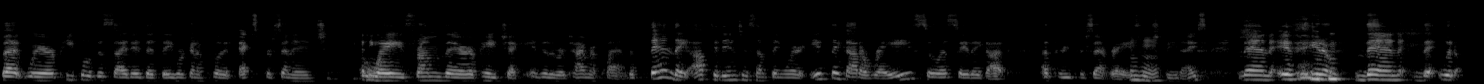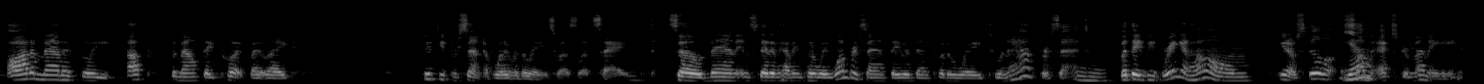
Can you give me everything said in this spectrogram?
But where people decided that they were going to put X percentage away from their paycheck into the retirement plan. But then they opted into something where if they got a raise, so let's say they got a 3% raise, which Mhm. would be nice, then if, you know, then that would automatically up the amount they put by like 50% of whatever the raise was, let's say. So then instead of having put away 1%, they would then put away 2.5%. percent Mhm. But they'd be bringing home, you know, still Yeah. some extra money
